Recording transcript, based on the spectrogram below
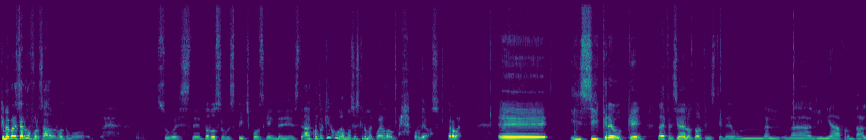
Que me parece algo forzado, ¿no? Como su, este, todo su speech post-game de este. Ah, ¿contra quién jugamos? Es que no me acuerdo. Ah, por Dios. Pero bueno. Eh, y sí creo que la defensiva de los Dolphins tiene una, una línea frontal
